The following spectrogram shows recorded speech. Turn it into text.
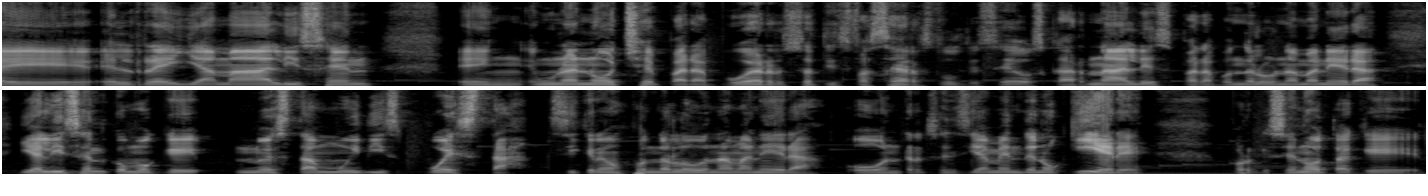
eh, el rey llama a Alicent en, una noche para poder satisfacer sus deseos carnales, para ponerlo de una manera, y Alicent como que no está muy dispuesta, si queremos ponerlo de una manera, o sencillamente no quiere, porque se nota que,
